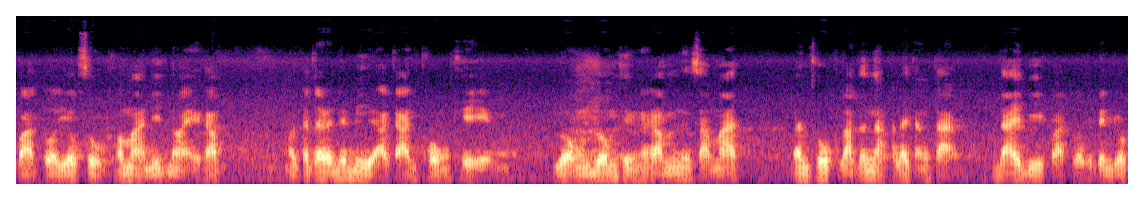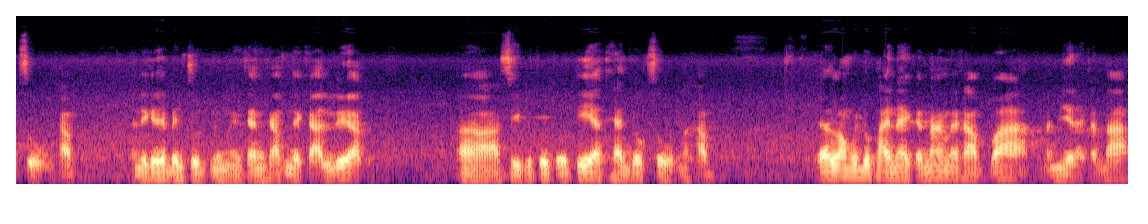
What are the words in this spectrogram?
กว่าตัวยกสูงเข้ามานิดหน่อยครับ มันก็จะไม่ได้มีอาการโค้งเคงรวมรวมถึงนะครับมันสามารถบรรทุกรับน้ำหนักอะไรต่างๆ ได้ดีกว่าตัวที่เป็นยกสูงครับ อันนี้ก็จะเป็นจุดหนึ่งเหมือนกันครับ ในการเลือกอ่าสี่ประตูตัวเตี้ยแทนยกสูงนะครับเดี๋ยวลองไปดูภายในกันบ้างนะครับ ว่ามันมีอะไรกันบ้าง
